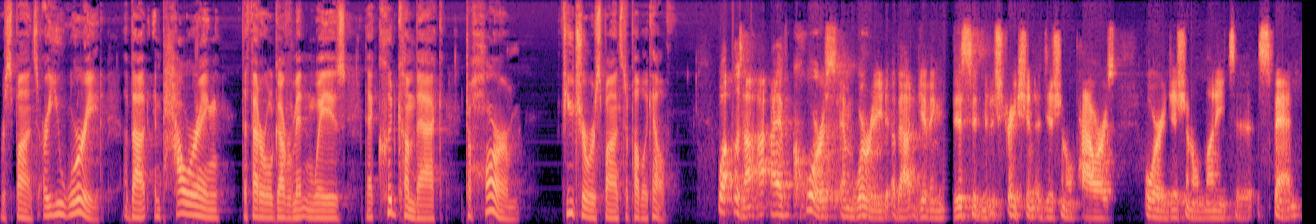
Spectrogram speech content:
response. Are you worried about empowering the federal government in ways that could come back to harm future response to public health? Well, listen, I, I of course am worried about giving this administration additional powers or additional money to spend.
